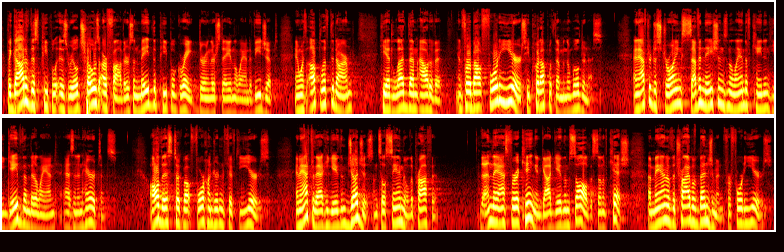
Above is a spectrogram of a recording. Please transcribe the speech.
The God of this people Israel chose our fathers and made the people great during their stay in the land of Egypt. And with uplifted arm, he had led them out of it. And for about 40 years, he put up with them in the wilderness. And after destroying seven nations in the land of Canaan, he gave them their land as an inheritance. All this took about 450 years. And after that, he gave them judges until Samuel the prophet. Then they asked for a king, and God gave them Saul, the son of Kish, a man of the tribe of Benjamin, for forty years.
